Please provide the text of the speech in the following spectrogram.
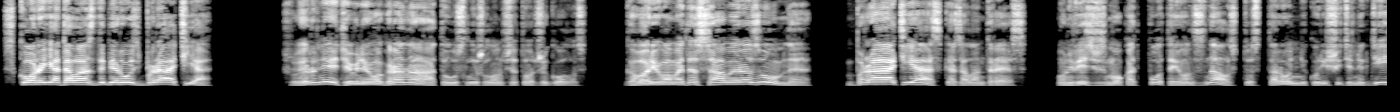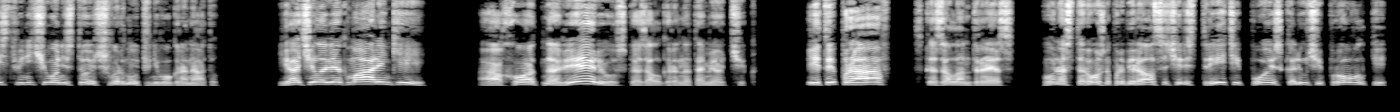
Скоро я до вас доберусь, братья!» «Швырните в него гранату!» — услышал он все тот же голос. «Говорю вам, это самое разумное!» «Братья!» — сказал Андрес. Он весь взмок от пота, и он знал, что стороннику решительных действий ничего не стоит швырнуть в него гранату. «Я человек маленький!» «Охотно верю!» — сказал гранатометчик. «И ты прав!» — сказал Андрес. Он осторожно пробирался через третий пояс колючей проволоки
